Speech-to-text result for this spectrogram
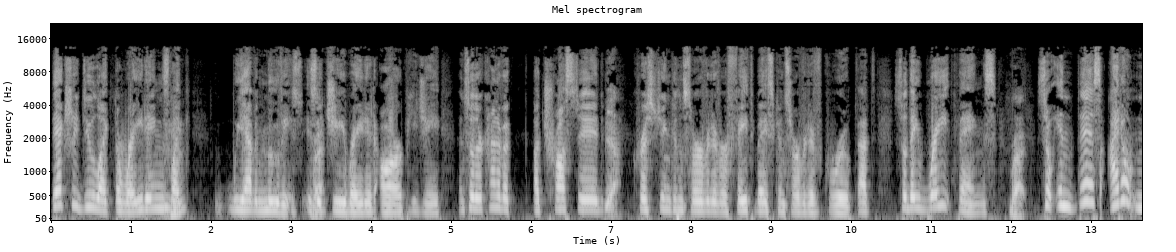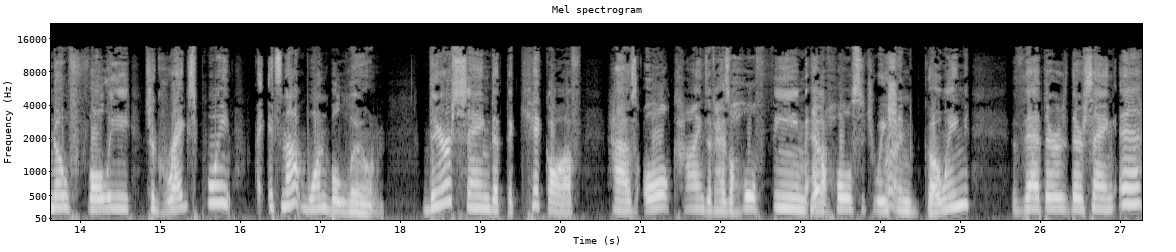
they actually do like the ratings, like we have in movies. Is Mm-hmm. Right. it G rated, R, PG? And so they're kind of a, a trusted Yeah. Christian conservative or faith based conservative group. That's, so they rate things. Right. So in this, I don't know fully to Greg's point. It's not one balloon. They're saying that the kickoff has all kinds of, has a whole theme and a whole situation going that they're, they're saying, eh,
